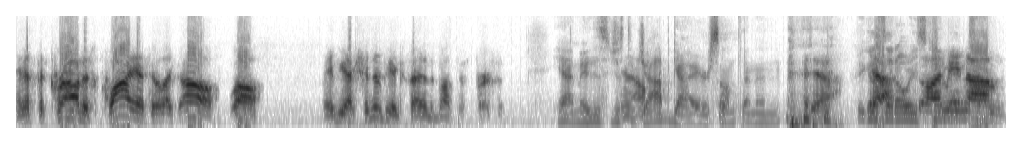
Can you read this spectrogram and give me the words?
And if the crowd is quiet, they're like, "Oh, well, maybe I shouldn't be excited about this person." Yeah, maybe this is just You a know? job guy or something. And Yeah, Because yeah. that always So I mean, back to- um,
